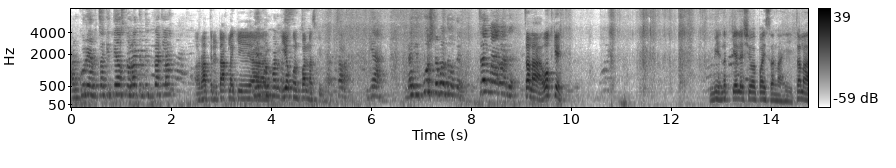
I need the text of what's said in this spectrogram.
आणि कुरिअरचा किती असतो? रात्री किती टाकला? रात्री टाकला की एकोणपन्नास. एकोणपन्नास किलो. चला घ्या. लगेच पोस्ट बंद होते. चल माय माग. चला ओके. मेहनत केल्याशिवाय पैसा नाही. चला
